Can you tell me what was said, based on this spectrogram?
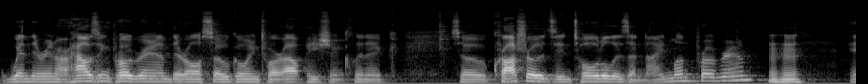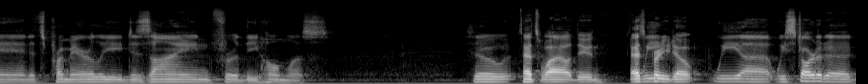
when they're in our housing program, they're also going to our outpatient clinic. So Crossroads in total is a nine month program, Mm-hmm. and it's primarily designed for the homeless. So That's wild, dude. That's We- pretty dope. we uh, we started a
